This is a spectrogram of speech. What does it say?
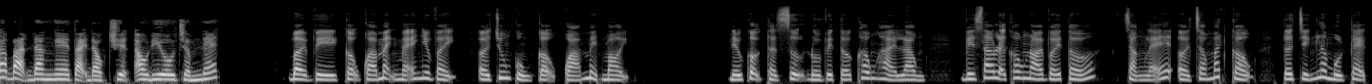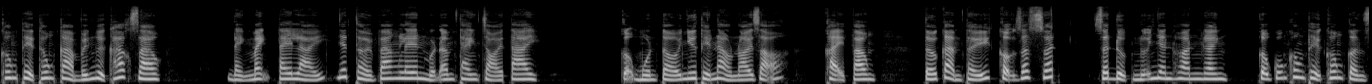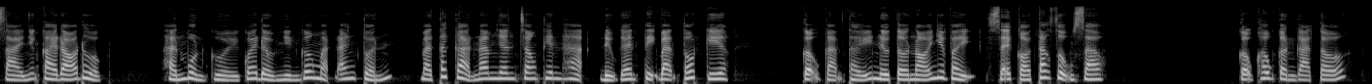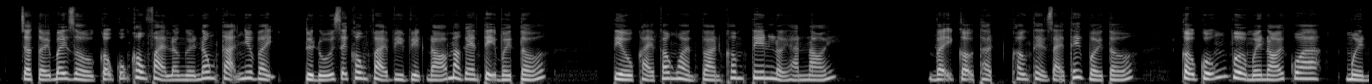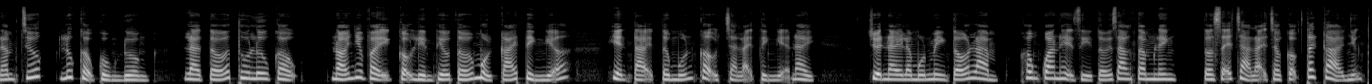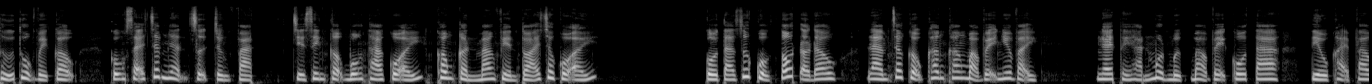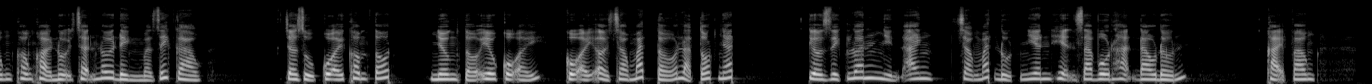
Các bạn đang nghe tại đọc truyện audio.net Bởi vì cậu quá mạnh mẽ như vậy, ở chung cùng cậu quá mệt mỏi. Nếu cậu thật sự đối với tớ không hài lòng, vì sao lại không nói với tớ? Chẳng lẽ ở trong mắt cậu, tớ chính là một kẻ không thể thông cảm với người khác sao? Đánh mạnh tay lái, nhất thời vang lên một âm thanh chói tai. Cậu muốn tớ như thế nào nói rõ? Khải Phong, tớ cảm thấy cậu rất xuất, rất được nữ nhân hoan nghênh. Cậu cũng không thể không cần xài những cái đó được. Hắn buồn cười quay đầu nhìn gương mặt anh Tuấn mà tất cả nam nhân trong thiên hạ đều ghen tị bạn tốt kia. Cậu cảm thấy nếu tớ nói như vậy sẽ có tác dụng sao? Cậu không cần gạt tớ. Cho tới bây giờ cậu cũng không phải là người nông cạn như vậy. Tuyệt đối sẽ không phải vì việc đó mà ghen tị với tớ. Tiêu Khải Phong hoàn toàn không tin lời hắn nói. Vậy cậu thật không thể giải thích với tớ. Cậu cũng vừa mới nói qua 10 năm trước lúc cậu cùng đường là tớ thu lưu cậu. Nói như vậy cậu liền thiếu tớ một cái tình nghĩa. Hiện tại tớ muốn cậu trả lại tình nghĩa này. Chuyện này là một mình tớ làm, không quan hệ gì tới Giang Tâm Linh. Tớ sẽ trả lại cho cậu tất cả những thứ thuộc về cậu, cũng sẽ chấp nhận sự trừng phạt. Chỉ xin cậu buông tha cô ấy, không cần mang phiền toái cho cô ấy. Cô ta giúp cuộc tốt ở đâu, làm cho cậu khăng khăng bảo vệ như vậy. Nghe thấy hắn một mực bảo vệ cô ta, Tiêu Khải Phong không khỏi nội trận lôi đình mà rít gào. Cho dù cô ấy không tốt, nhưng tớ yêu cô ấy, cô ấy ở trong mắt tớ là tốt nhất. Kiều Dịch Luân nhìn anh, trong mắt đột nhiên hiện ra vô hạn đau đớn. Khải Phong,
